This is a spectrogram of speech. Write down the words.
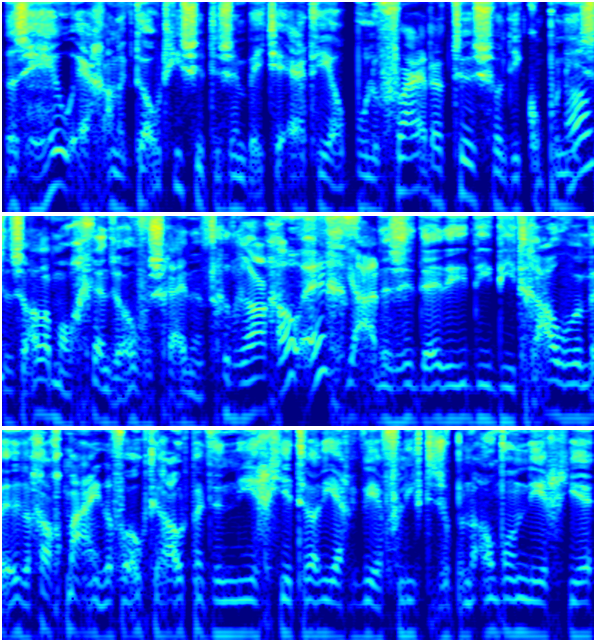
Dat is heel erg anekdotisch. Het is een beetje RTL Boulevard daartussen. Want die componisten, Oh. is allemaal grensoverschrijdend gedrag. Oh, echt? Ja, zit, eh, die, die, die trouwen met Rachmanin of ook trouwt met een nichtje. Terwijl hij eigenlijk weer verliefd is op een ander nichtje.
